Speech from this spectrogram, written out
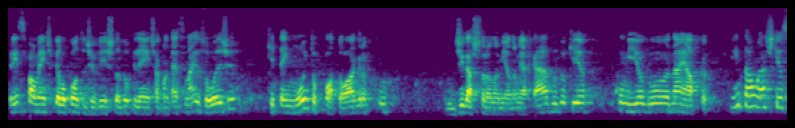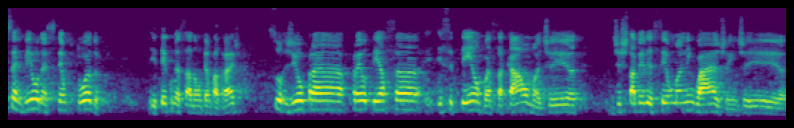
principalmente pelo ponto de vista do cliente, acontece mais hoje, que tem muito fotógrafo de gastronomia no mercado, do que comigo na época. Então, acho que isso serviu nesse tempo todo, e ter começado há um tempo atrás, surgiu para eu ter essa, esse tempo, essa calma de, de estabelecer uma linguagem, de,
